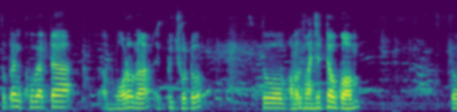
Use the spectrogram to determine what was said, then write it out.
তো ফ্রেন্ড খুব একটা বড় না, একটু ছোট। তো আমার বাজেটটাও কম। তো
